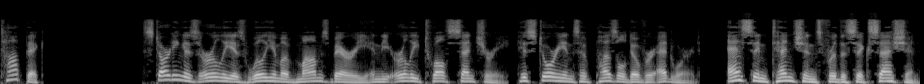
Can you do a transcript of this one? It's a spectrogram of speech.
Topic: Starting as early as William of Malmesbury in the early 12th century, historians have puzzled over Edward's intentions for the succession.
